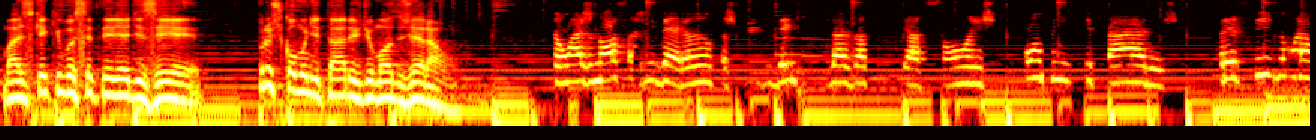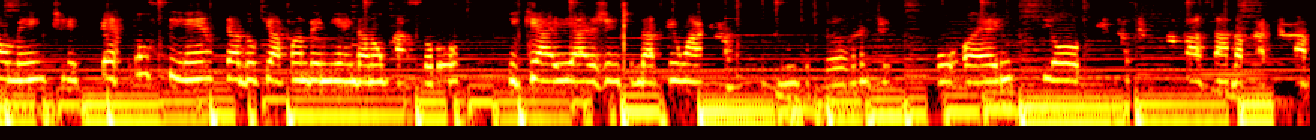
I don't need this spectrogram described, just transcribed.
mas o que, que você teria a dizer para os comunitários de um modo geral? Então, as nossas lideranças, presidentes das associações, comunitários, precisam realmente ter consciência do que a pandemia ainda não passou e que aí a gente ainda tem um agravante muito grande. O, é, iniciou desde a semana passada para cá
